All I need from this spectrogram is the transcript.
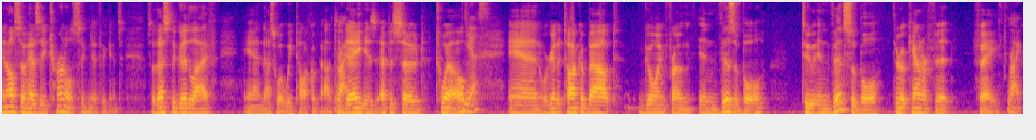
and also has eternal significance. So that's the good life, and that's what we talk about. Right. Today is episode 12. Yes. And we're going to talk about going from invisible to invincible through a counterfeit faith, Right.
